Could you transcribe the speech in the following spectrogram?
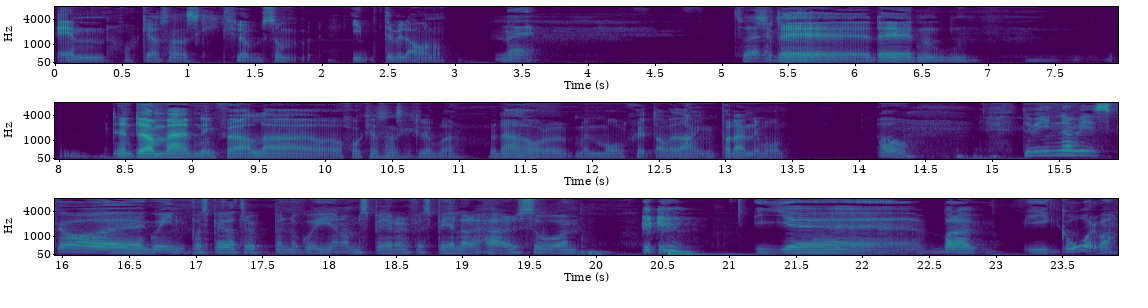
en hockeyallsvensk klubb som inte vill ha honom. Nej. Så är det. Så det, det är en, en drömvärvning för alla hockeyallsvenska klubbar. Men där har du en målskytt av rang på den nivån. Ja. Du, innan vi ska eh, gå in på spelartruppen och gå igenom spelare för spelare här så i, eh, bara igår va?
